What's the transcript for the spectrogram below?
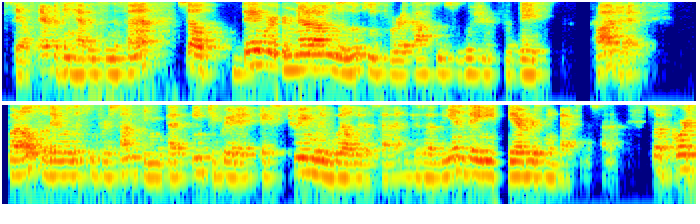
sales, everything happens in Asana. So they were not only looking for a custom solution for this project, but also they were looking for something that integrated extremely well with Asana because at the end they need everything back in Asana. So of course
